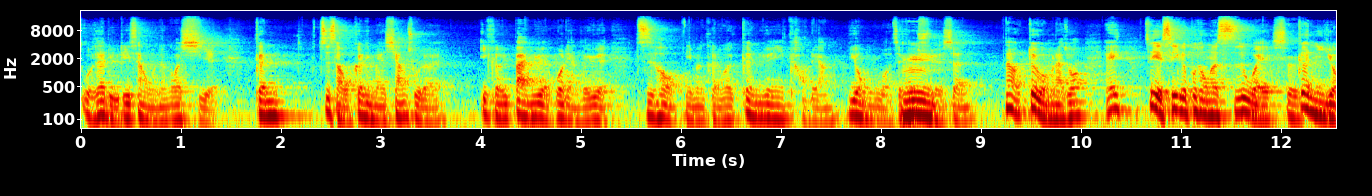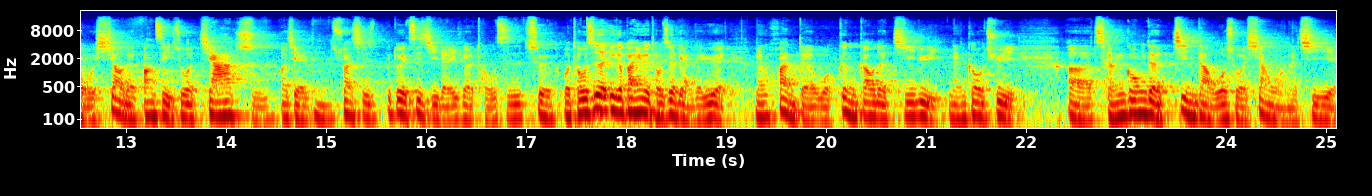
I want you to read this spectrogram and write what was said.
我在履历上我能够写，跟至少我跟你们相处了一个半月或两个月之后，你们可能会更愿意考量用我这个学生。嗯、那对我们来说，哎，这也是一个不同的思维，是更有效的帮自己做加值，而且算是对自己的一个投资。是我投资了一个半月，投资了两个月，能换得我更高的几率，能够去。呃，成功的进到我所向往的企业，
